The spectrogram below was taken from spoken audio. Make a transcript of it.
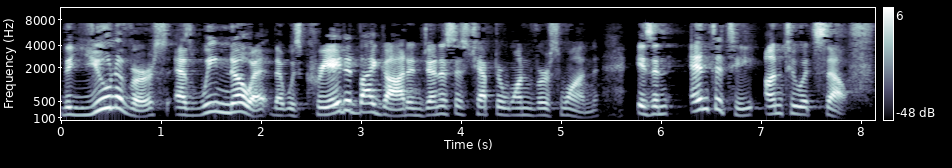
the universe as we know it, that was created by God in Genesis chapter 1 verse 1, is an entity unto itself.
